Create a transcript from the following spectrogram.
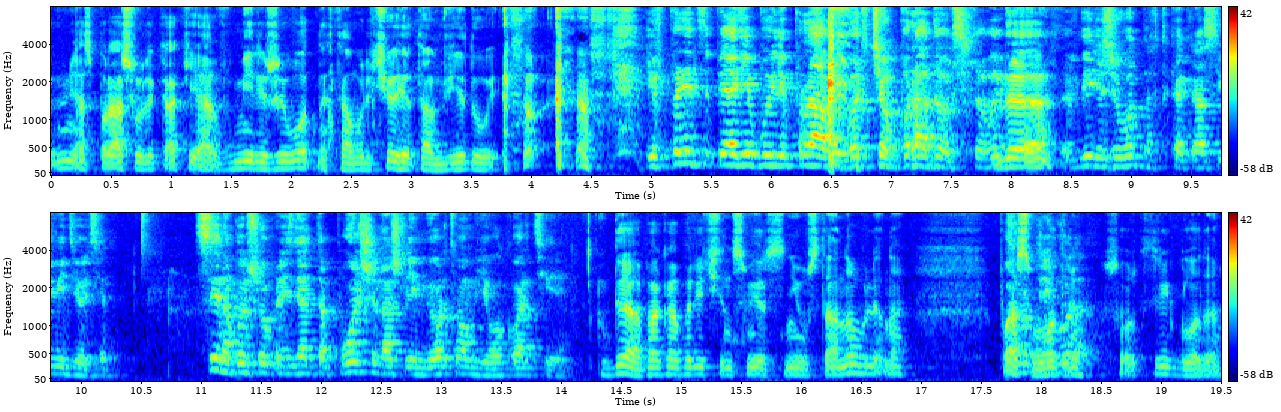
меня спрашивали, как я в мире животных там, или что я там веду. И в принципе они были правы. Вот в чем парадокс, что вы Да. в мире животных как раз и ведете. Сына бывшего президента Польши нашли мертвым в его квартире. Да, пока причина смерти не установлена. 43 Посмотрим. года. 43 года.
